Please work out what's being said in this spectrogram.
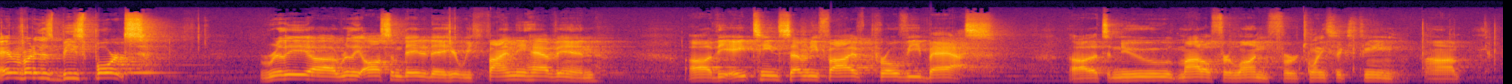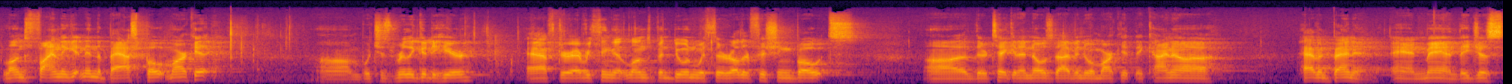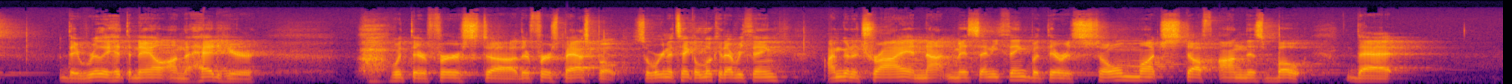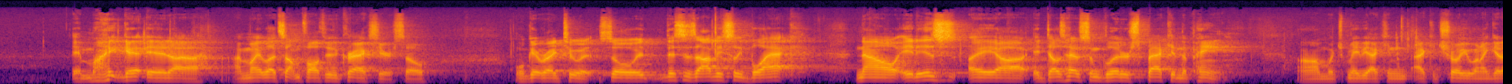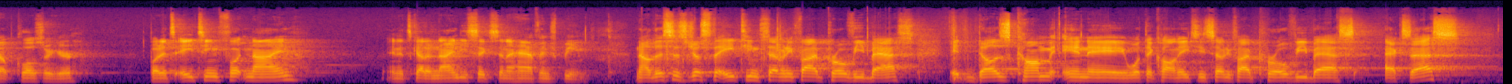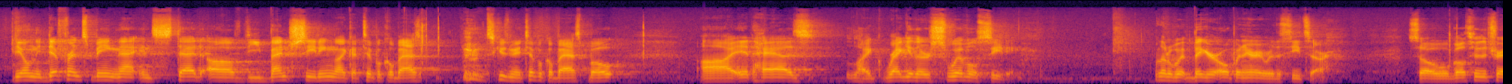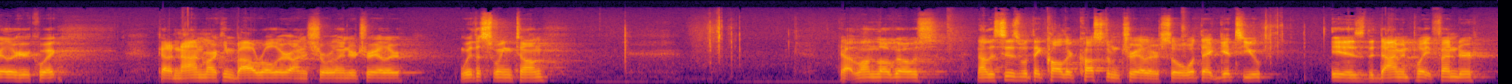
Hey everybody, this is Bee's Sports. Really, uh, really awesome day today here. We finally have in uh, the 1875 Pro V Bass. Uh, that's a new model for Lund for 2016. Uh, Lund's finally getting in the bass boat market, um, which is really good to hear after everything that Lund's been doing with their other fishing boats. Uh, they're taking a nosedive into a market they kind of haven't been in. And man, they just, they really hit the nail on the head here with their first, uh, their first bass boat. So we're gonna take a look at everything. I'm gonna try and not miss anything, but there is so much stuff on this boat that it might get it, uh, I might let something fall through the cracks here. So we'll get right to it. So it, this is obviously black. Now it is a, uh, it does have some glitter speck in the paint um, which maybe I can I could show you when I get up closer here. But it's 18 foot 9 and it's got a 96 and a half inch beam. Now this is just the 1875 Pro V Bass. It does come in a what they call an 1875 Pro V Bass XS. The only difference being that instead of the bench seating like a typical bass, excuse me, a typical bass boat, uh, it has like regular swivel seating a little bit bigger open area where the seats are. So we'll go through the trailer here quick. Got a non-marking bow roller on a Shoreland'r trailer with a swing tongue. Got Lund logos. Now this is what they call their custom trailer. So what that gets you is the diamond plate fender,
